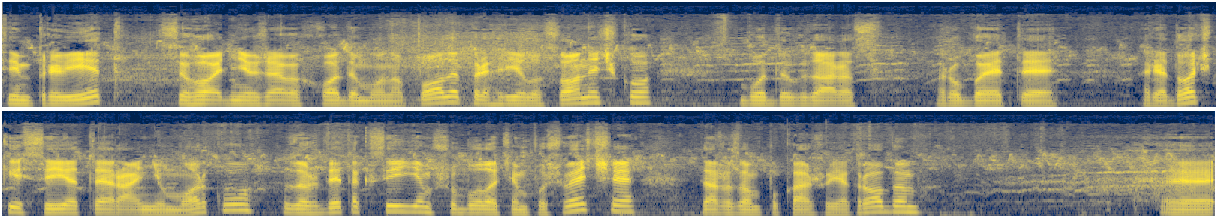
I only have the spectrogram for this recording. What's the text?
Всім привіт! Сьогодні вже виходимо на поле, пригріло сонечко. Будемо зараз робити рядочки, сіяти ранню моркву. Завжди так сіємо, щоб було чим пошвидше. Зараз вам покажу, як робимо. Е,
